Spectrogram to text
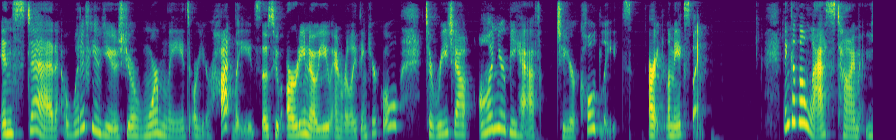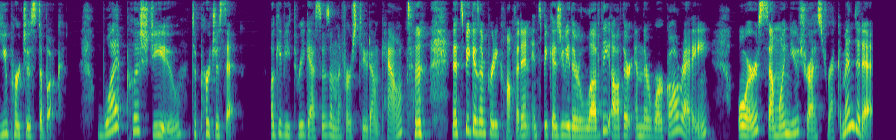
Instead, what if you used your warm leads or your hot leads, those who already know you and really think you're cool, to reach out on your behalf to your cold leads? All right, let me explain. Think of the last time you purchased a book. What pushed you to purchase it? I'll give you three guesses, and the first two don't count. That's because I'm pretty confident. It's because you either love the author and their work already, or someone you trust recommended it.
